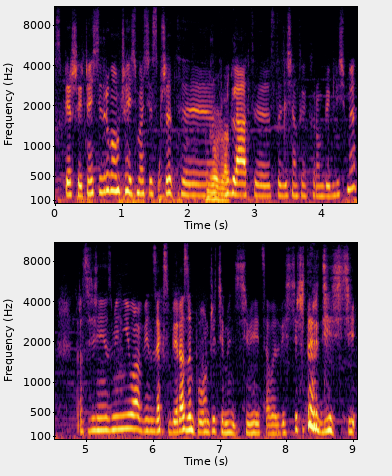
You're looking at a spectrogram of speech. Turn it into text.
z pierwszej części. Drugą część macie sprzed y, Dwóch lat. lat, y, 110, którą biegliśmy. Teraz się nie zmieniła, więc jak sobie razem połączycie, będziecie mieli całe 240.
